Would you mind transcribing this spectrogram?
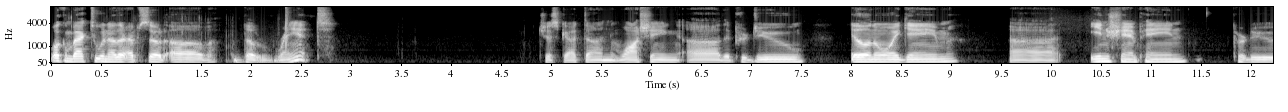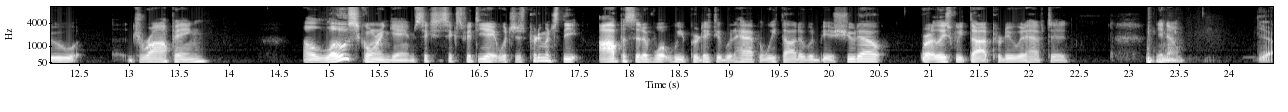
Welcome back to another episode of The Rant. Just got done watching uh, the Purdue Illinois game uh, in Champaign. Purdue dropping a low scoring game, 66 58, which is pretty much the opposite of what we predicted would happen. We thought it would be a shootout, or at least we thought Purdue would have to, you know, Yeah.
